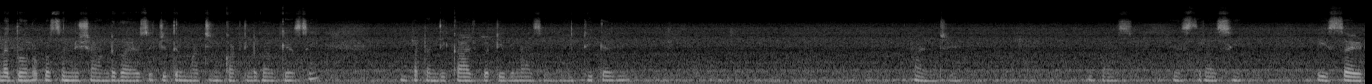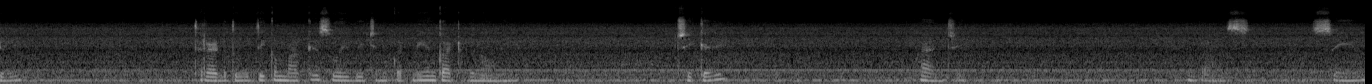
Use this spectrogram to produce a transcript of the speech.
ਮੈਂ ਦੋਨੋਂ ਪਾਸੇ ਨਿਸ਼ਾਨ ਲਗਾਇਆ ਸੀ, ਜਿੱਧਰ ਮਰਜ਼ੀ ਨੂੰ ਕੱਟ ਲਗਾ ਕੇ ਅਸੀਂ ਬਟਨ ਦੀ ਕਾਜ ਪੱਟੀ ਬਣਾ ਸਕਦੇ ਹਾਂ, ਠੀਕ ਹੈ ਜੀ? ਹਾਂਜੀ। ਬਸ ਇਸ ਤਰ੍ਹਾਂ ਅਸੀਂ ਇਸ ਸਾਈਡ ਵੀ ਥਰੈਡ ਦੂਰ ਦੀ ਘੁਮਾ ਕੇ ਸੂਈ ਵਿੱਚ ਨੂੰ ਕੱਟਣੀ ਹੈ, ਗੱਠ ਬਣਾਉਣੀ ਹੈ। ਠੀਕ ਹੈ ਜੀ? ਹਾਂਜੀ। ਬਸ ਸੇਮ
